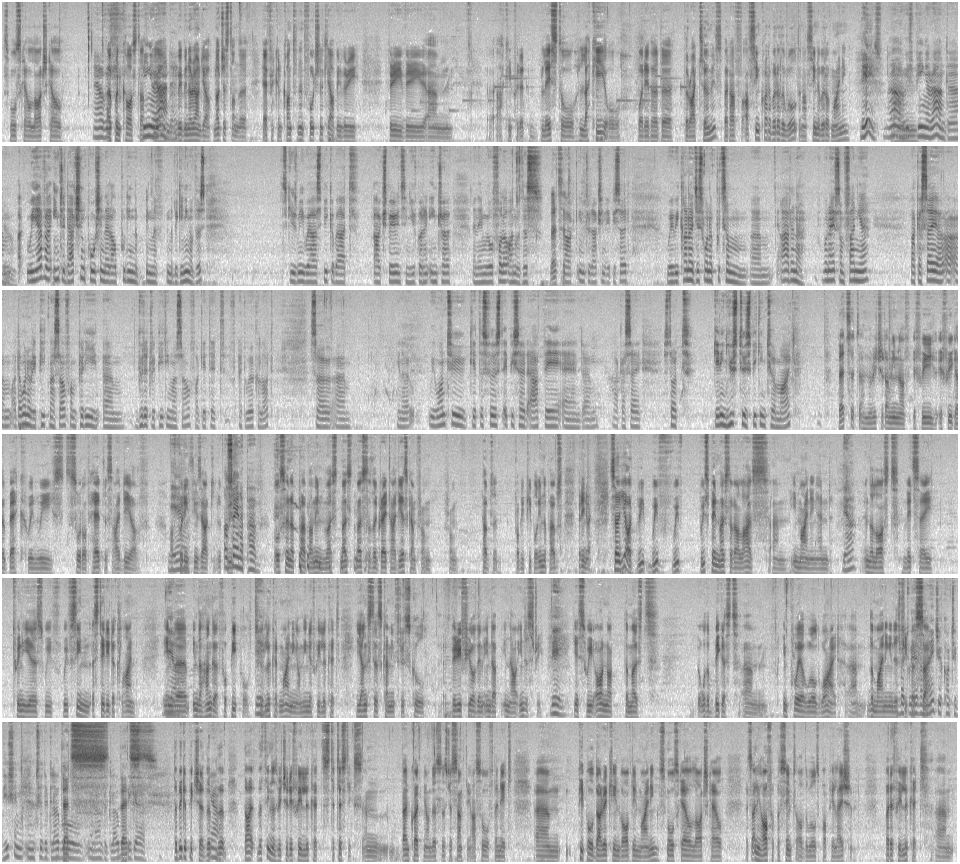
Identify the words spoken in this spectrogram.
small scale, large scale, we've open cast. Been yeah, around, eh? We've been around, yeah. Not just on the African continent, fortunately. I've been very, very, very, um, uh, I can put it, blessed or lucky or whatever the, the right term is. But I've, I've seen quite a bit of the world and I've seen a bit of mining. Yes, no, we've Um, been around. Um, yeah. uh, we have an introduction portion that I'll put in the in the in the beginning of this. Excuse me, where I speak about our experience, and you've got an intro, and then we'll follow on with this That's it. introduction episode, where we kind of just want to put some. Um, I don't know, want to have some fun here. Like I say, I, I, um, I don't want to repeat myself. I'm pretty um, good at repeating myself. I get that f- at work a lot. So, um, you know, we want to get this first episode out there and, um, like I say, start getting used to speaking to a mic. That's it, um, Richard. I mean, if- we if we go back when we sort of had this idea of, of Yeah. putting things out, look, Also in a pub. also in a pub. I mean, most most most of the great ideas come from from pubs and probably people in the pubs. But anyway, so yeah, we we've we've we've spent most of our lives um, in mining, and Yeah. in the last let's say 20 years, we've we've seen a steady decline. In Yeah. the in the hunger for people to Yeah. look at mining. I mean, if we look at youngsters coming through school, very few of them end up in our industry. Yeah. Yes, we are not the most or the biggest um, employer worldwide, um, the mining industry But we per have a se. major contribution into the global, That's, you know, the global bigger. The bigger picture. The, Yeah. the, the, the thing is, Richard, if we look at statistics, and don't quote me on this, it's just something I saw off the net. Um, people directly involved in mining, small scale, large scale, it's only half a percent of the world's population. But if we look at um,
